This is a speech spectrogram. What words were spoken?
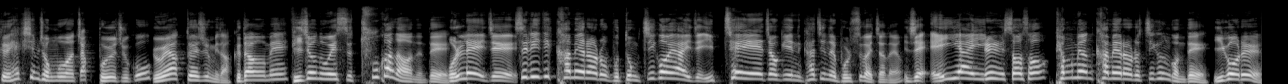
그 핵심 정보만 쫙 보여주고 요약도 해줍니다. 그 다음에 비전 OS 2가 나왔는데 원래 이제 3D 카메라로 보통 찍어야 이제 입체적인 사진을 볼 수가 있잖아요. 이제 AI를 써서 평면 카메라로 찍은 건데 이거를.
